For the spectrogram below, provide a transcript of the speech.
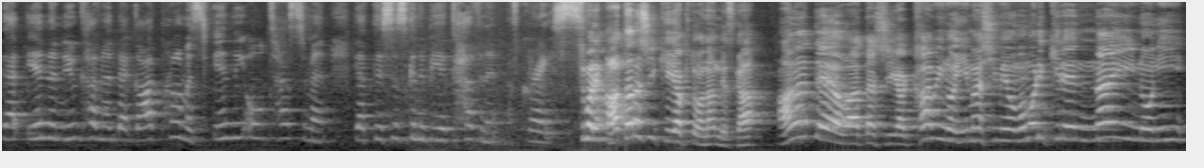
That in the new covenant that God promised in the Old Testament, that this is going to be a covenant of grace. つまり新しい契約とは何ですかあなたや私が神の戒めを守りきれないのに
